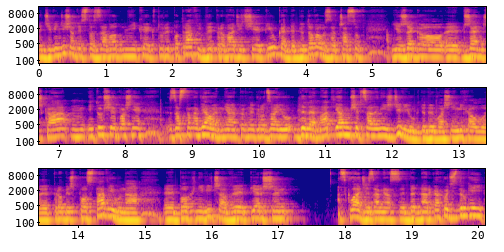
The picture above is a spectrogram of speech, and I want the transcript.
90 jest to zawodnik, e, który potrafi wyprowadzić e, piłkę, debiutował za czasów Jerzego e, Brzęczka. Mm, i tu się właśnie zastanawiałem, miałem pewnego rodzaju dylemat. Ja bym się wcale nie zdziwił, gdyby właśnie Michał e, Probierz postawił na Bochniewicza w pierwszym składzie zamiast Bednarka, choć z drugiej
